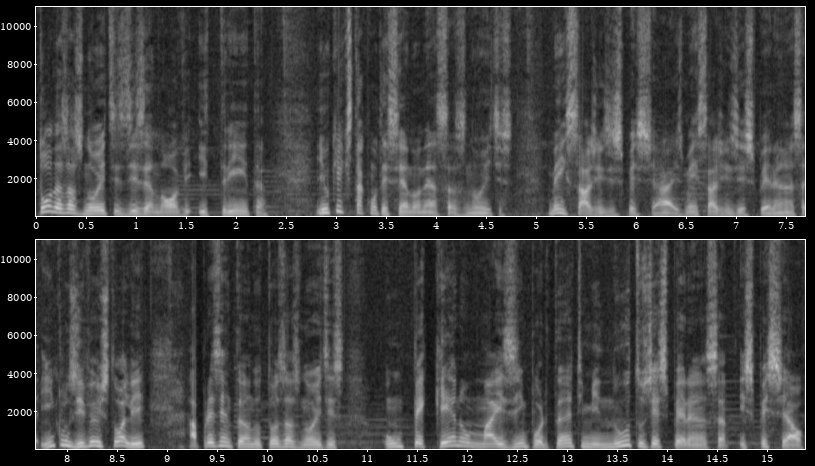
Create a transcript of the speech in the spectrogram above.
todas as noites, 19h30. E o que está acontecendo nessas noites? Mensagens especiais, mensagens de esperança. Inclusive, eu estou ali apresentando todas as noites um pequeno, mas importante minutos de esperança especial,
